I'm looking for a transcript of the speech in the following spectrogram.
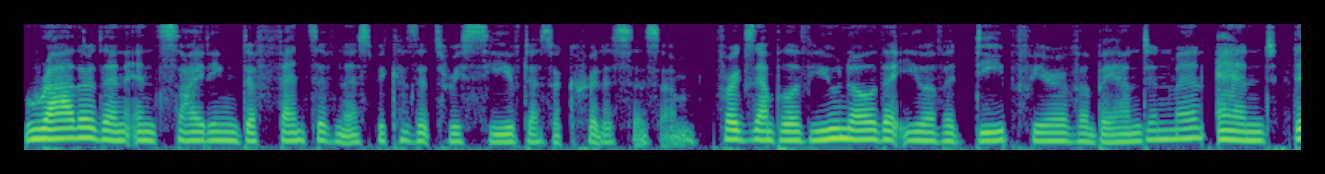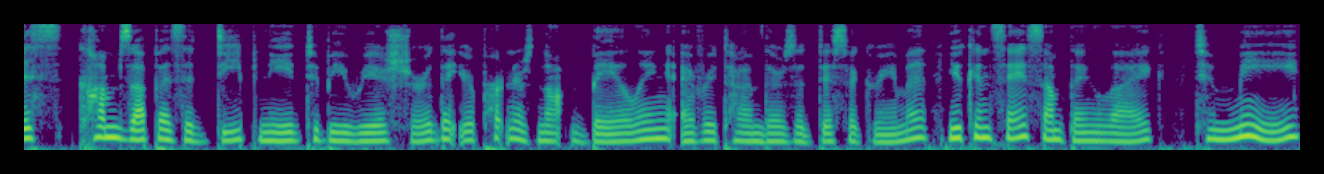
rather than inciting defensiveness because it's received as a criticism. For example, if you know that you have a deep fear of abandonment and this comes up as a deep need to be reassured that your partner's not bailing every time there's a disagreement, you can say something like, To me,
